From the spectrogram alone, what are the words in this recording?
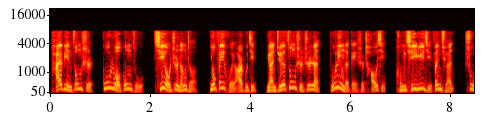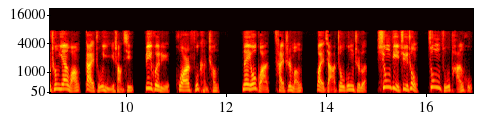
排并宗室，孤弱公族，其有智能者，犹非毁而不尽，远绝宗室之任，不令的给事朝信，恐其与己分权，数称燕王，盖主以一上心，必会吕或而弗肯称。内有管蔡之盟，外假周公之论，兄弟聚众，宗族盘户，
